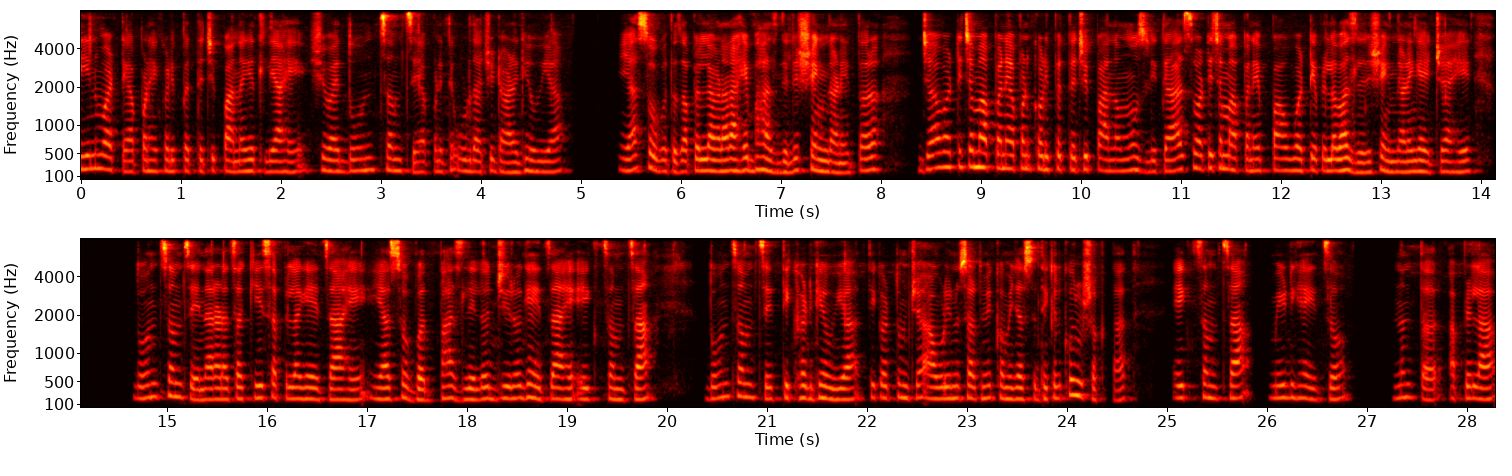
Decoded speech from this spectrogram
तीन वाटे आपण हे कढीपत्त्याची पानं घेतली आहे. शिवाय दोन चमचे आपण इथे उडदाची डाळ घेऊया. यासोबतच आपल्याला लागणार आहे भाजलेले शेंगदाणे. तर ज्या वाटीच्या मापाने आपण कढीपत्त्याची पानं मोजली त्याच वाटीच्या मापाने पाव वाटी आपल्याला भाजलेले शेंगदाणे घ्यायचे आहे. दोन चमचे नारळाचा किस आपल्याला घ्यायचा आहे. यासोबत भाजलेलं जिरं घ्यायचं आहे एक चमचा. दोन चमचे तिखट घेऊया. तिखट तुमच्या आवडीनुसार तुम्ही कमी जास्त देखील करू शकतात. एक चमचा मीठ घ्यायचं. नंतर आपल्याला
